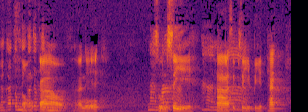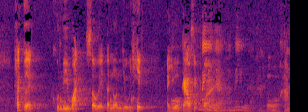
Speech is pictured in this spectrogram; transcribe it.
แล้วก็ตรงสนี้องก็จะเป็นเก้าอันนี้นานศูมากนย์สี่ค่ะห้านนมกสิบสี่ปีถ้าถ้าเกิดคุณวิวัฒน์เสเวตนนท์อยู่นี่อายุโเก้าสิบไม่กว่าอยู่นะแล้วค่ะไม่อยู่แล้วค่ะโอ้ครับ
